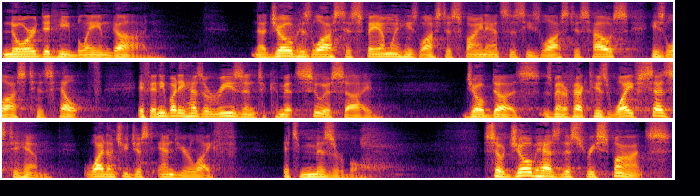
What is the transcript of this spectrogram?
nor did he blame God. Now, Job has lost his family, he's lost his finances, he's lost his house, he's lost his health. If anybody has a reason to commit suicide, Job does. As a matter of fact, his wife says to him, Why don't you just end your life? It's miserable. So Job has this response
